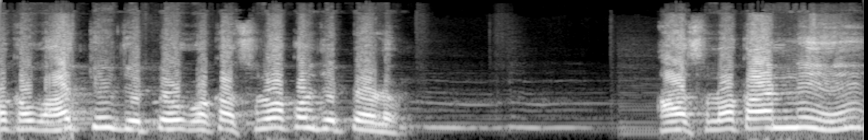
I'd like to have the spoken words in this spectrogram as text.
ఒక వాక్యం చెప్పే ఒక శ్లోకం చెప్పాడు. ఆ శ్లోకాన్ని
